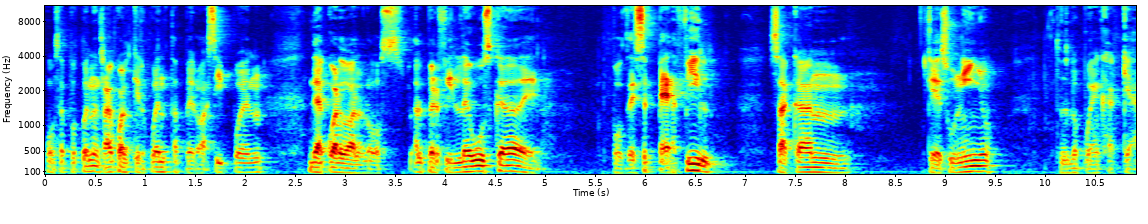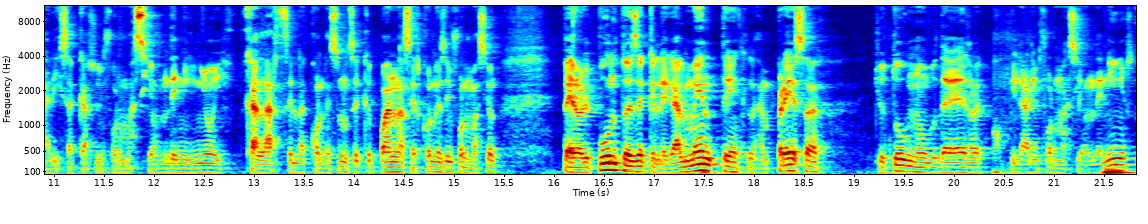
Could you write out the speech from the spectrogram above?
O sea, pues pueden entrar a cualquier cuenta, pero así pueden, de acuerdo a los, al perfil de búsqueda de, pues, de ese perfil, sacan que es un niño. Entonces lo pueden hackear y sacar su información de niño y jalársela con eso. No sé qué puedan hacer con esa información. Pero el punto es de que legalmente la empresa, YouTube, no debe recopilar información de niños.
